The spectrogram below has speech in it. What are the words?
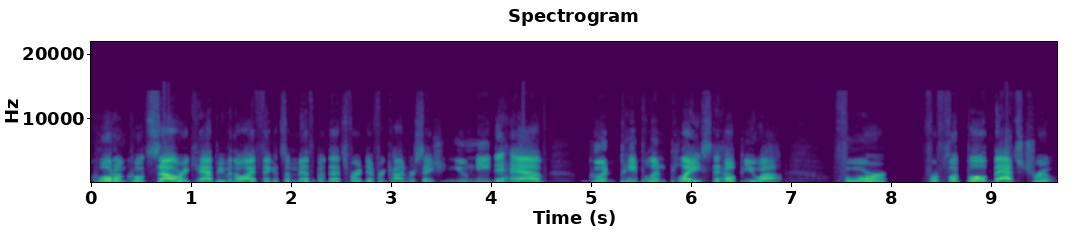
quote unquote salary cap, even though I think it's a myth, but that's for a different conversation. You need to have good people in place to help you out. For for football, that's true.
